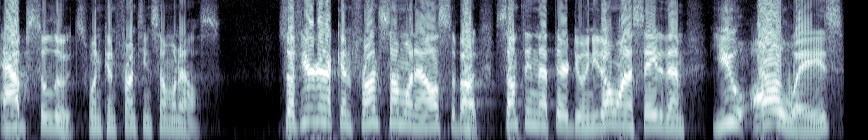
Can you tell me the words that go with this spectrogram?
absolutes when confronting someone else. So if you're going to confront someone else about something that they're doing, you don't want to say to them, You always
